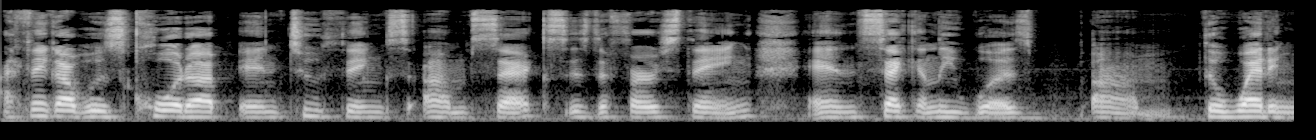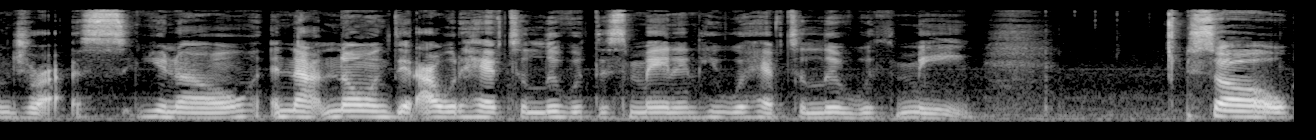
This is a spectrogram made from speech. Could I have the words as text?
I think i was caught up in two things um, sex is the first thing. And secondly was um, the wedding dress you know and not knowing that i would have to live with this man and he would have to live with me so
